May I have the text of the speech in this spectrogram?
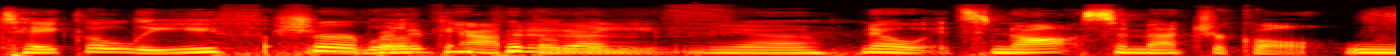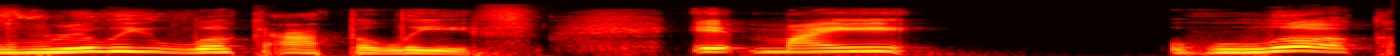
Take a leaf, Sure, look but if you at put the it on, leaf. yeah. No, it's not symmetrical. Really look at the leaf. It might look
